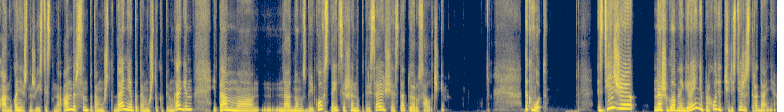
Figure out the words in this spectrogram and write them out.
А, ну, конечно же, естественно, Андерсон, потому что Дания, потому что Копенгаген. И там а, на одном из берегов стоит совершенно потрясающая статуя русалочки. Так вот, здесь же наша главная героиня проходит через те же страдания.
